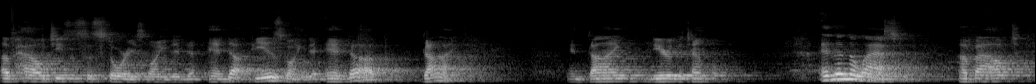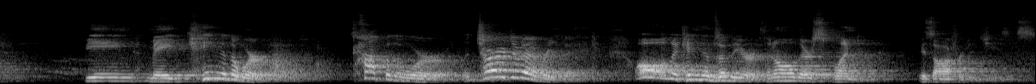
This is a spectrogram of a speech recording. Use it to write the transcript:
of how Jesus' story is going to end up. He is going to end up dying, and dying near the temple. And then the last one about being made king of the world, top of the world, in charge of everything. All the kingdoms of the earth and all their splendor is offered to Jesus.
